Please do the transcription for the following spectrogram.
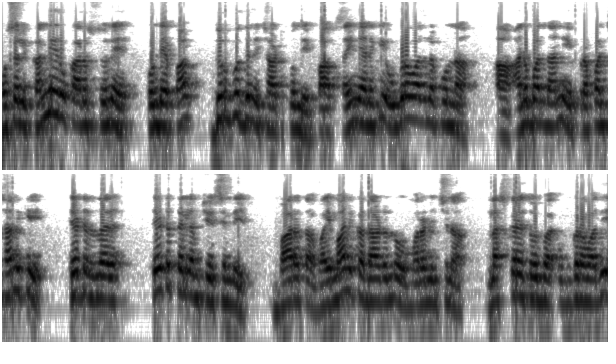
ముసలి కన్నీరు కారుస్తూనే ఉండే పాక్ దుర్బుద్ధిని చాటుకుంది. పాక్ సైన్యానికి ఉగ్రవాదులకు ఉన్న ఆ అనుబంధాన్ని ప్రపంచానికి తేట తేటతెల్లం చేసింది. భారత వైమానిక దాడుల్లో మరణించిన లష్కరే తోబా ఉగ్రవాది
